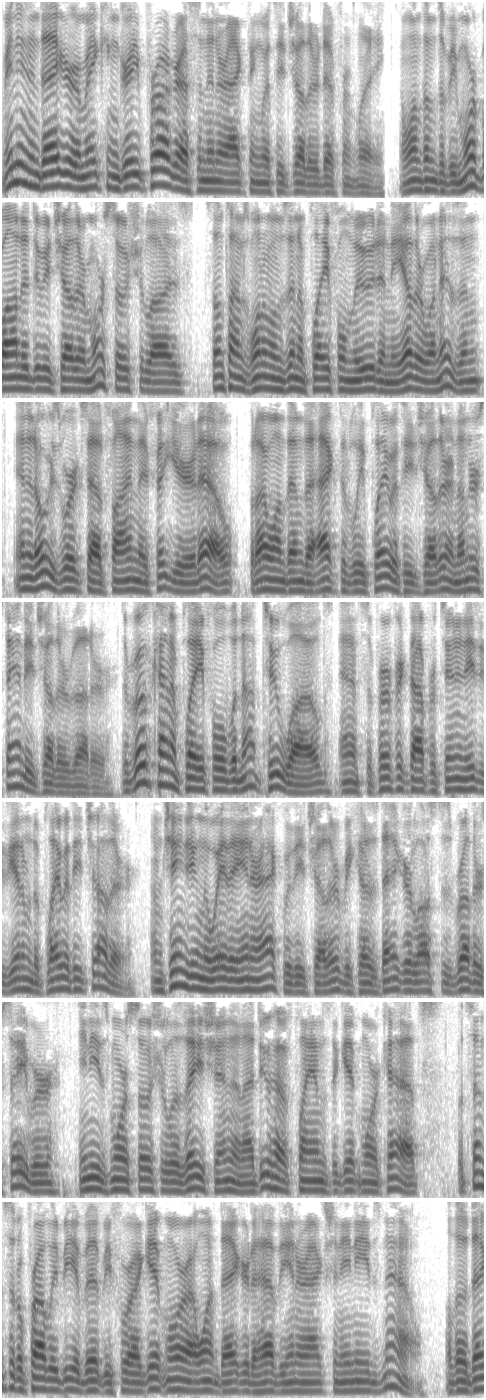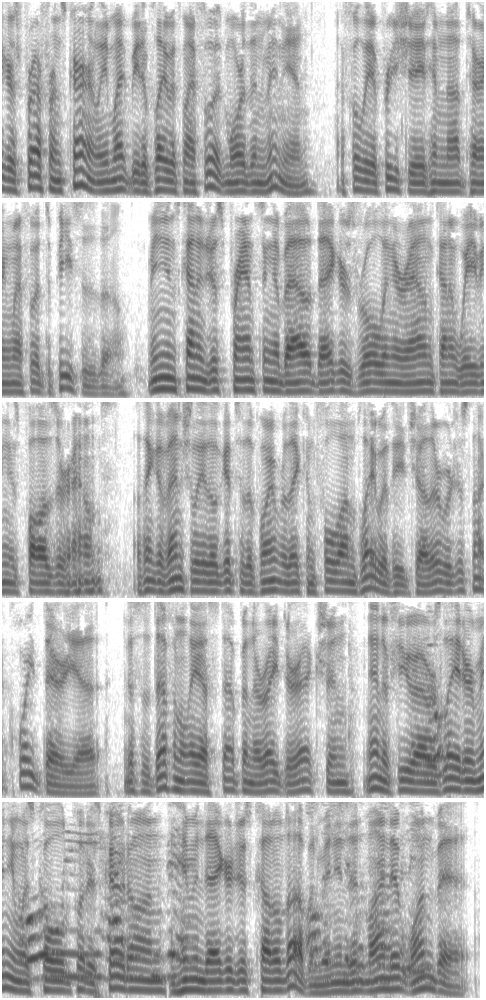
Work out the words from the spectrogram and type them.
Minion and Dagger are making great progress in interacting with each other differently. I want them to be more bonded to each other, more socialized. Sometimes one of them's in a playful mood and the other one isn't, and it always works out fine, they figure it out. But I want them to actively play with each other and understand each other better. They're both kind of playful, but not too wild, and it's the perfect opportunity to get them to play with each other. I'm changing the way they interact with each other because Dagger lost his brother Saber. He needs more socialization, and I do have plans to get more cats. But since it'll probably be a bit before I get more, I want Dagger to have the interaction he needs now. Although Dagger's preference currently might be to play with my foot more than Minion. I fully appreciate him not tearing my foot to pieces, though. Minion's kind of just prancing about, Dagger's rolling around, kind of waving his paws around. I think eventually they'll get to the point where they can full on play with each other. We're just not quite there yet. This is definitely a step in the right direction. And a few hours Nope. later, Minion was cold, put his coat on, and him and. Dagger just cuddled up, All and Minion didn't mind it one bit.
